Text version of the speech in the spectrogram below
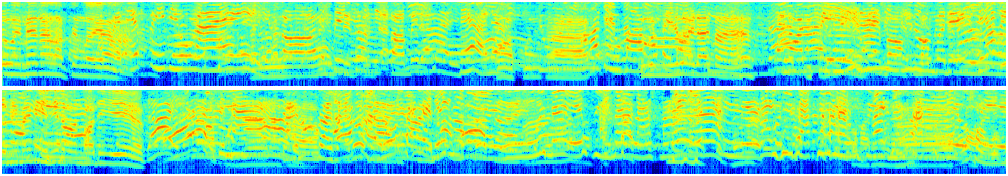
ทำไมแม่น่ารักจังเลยอะเป็นเอฟซีดิวไงร้อยเด็กก็ติดต่อไม่ได้เนี่ยเนี่ขยอบคุณครับถ้าดิวมาคืนนี้เลยได้ไหมไปนอนฟรีได้บอกที่นอนพอดีคืนนี้ไม่มีที่นอนพอดี ได้ขอบคุณนะถ่ายรูปหน่อยถ่ายรูปถ่ายรูปถ่ายรูปหน่อย อุ้ยแม่เอฟซีน่ารักมากให้ที่พักที่ดิวฟรี ให้ที่พักที่ดิวฟรีให้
